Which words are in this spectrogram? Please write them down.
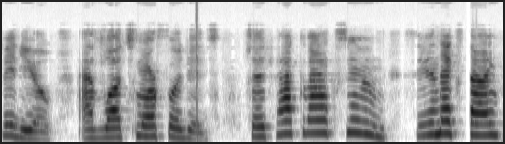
Video. I have lots more footage. So check back soon. See you next time.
